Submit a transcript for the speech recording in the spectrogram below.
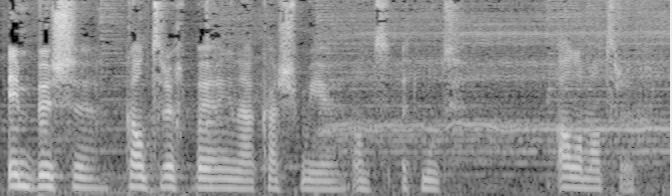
in bussen kan terugbrengen naar Kashmir. Want het moet allemaal terug.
